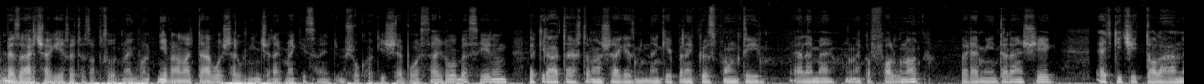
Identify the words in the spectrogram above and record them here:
A bezártság érvet az abszolút megvan. Nyilván nagy távolságok nincsenek meg, hiszen egy sokkal kisebb országról beszélünk. A kilátástalanság ez mindenképpen egy központi eleme ennek a falunak, a reménytelenség. Egy kicsit talán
